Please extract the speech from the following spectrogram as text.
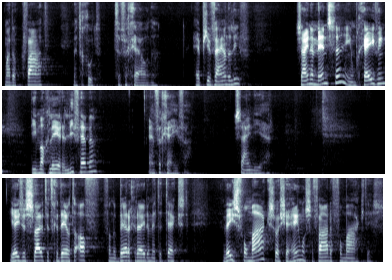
maar door kwaad met goed te vergelden. Heb je vijanden lief? Zijn er mensen in je omgeving die je mag leren liefhebben en vergeven? Zijn die er? Jezus sluit het gedeelte af van de bergreden met de tekst. Wees volmaakt zoals je hemelse vader volmaakt is.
